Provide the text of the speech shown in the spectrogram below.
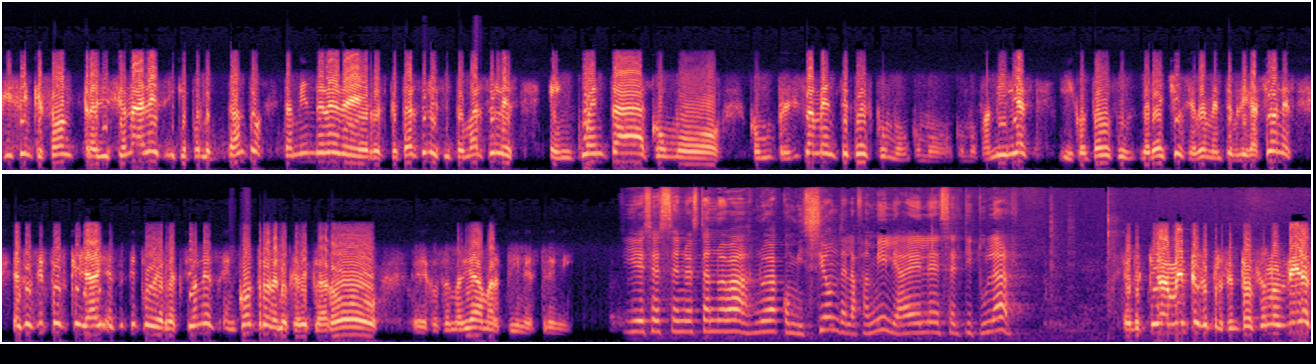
dicen que son tradicionales y que por lo tanto también debe de respetárseles y tomárseles en cuenta como como precisamente pues como como como familias y con todos sus derechos y obviamente obligaciones. Eso sí pues que ya hay este tipo de reacciones en contra de lo que declaró eh, José María Martínez Trini. Y es nuestra nueva nueva comisión de la familia. Él es el titular Efectivamente se presentó hace unos días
